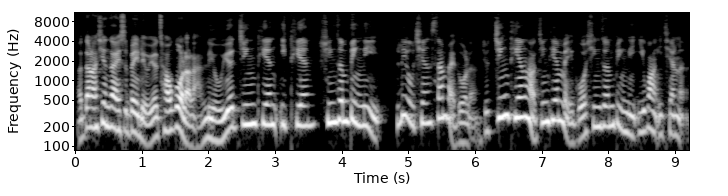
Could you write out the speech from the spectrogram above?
呃，当然现在是被纽约超过了啦。纽约今天一天新增病例六千三百多人，就今天哈，今天美国新增病例一万一千人，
